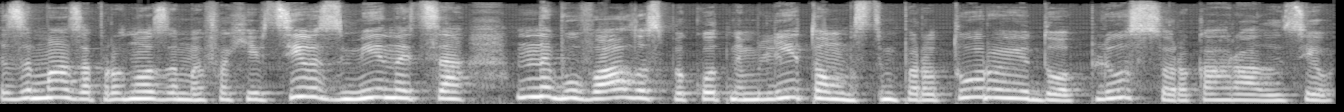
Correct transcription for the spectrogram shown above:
Зима, за прогнозами фахівців, зміниться небувало спекотним літом з температурою до плюс 40 градусів.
